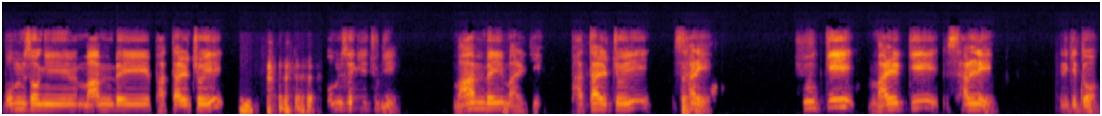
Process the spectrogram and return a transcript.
몸성이 만배이 바탈초이 몸성이 주기 만배이 말기 바탈초이 살이 죽기 말기 살리 이렇게 또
